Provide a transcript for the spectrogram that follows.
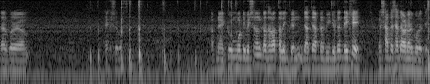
তারপরে, একশো আপনি একটু মোটিভেশনাল কথাবার্তা লিখবেন, যাতে আপনার ভিডিওটা দেখে সাথে সাথে অর্ডার করে দেয়।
